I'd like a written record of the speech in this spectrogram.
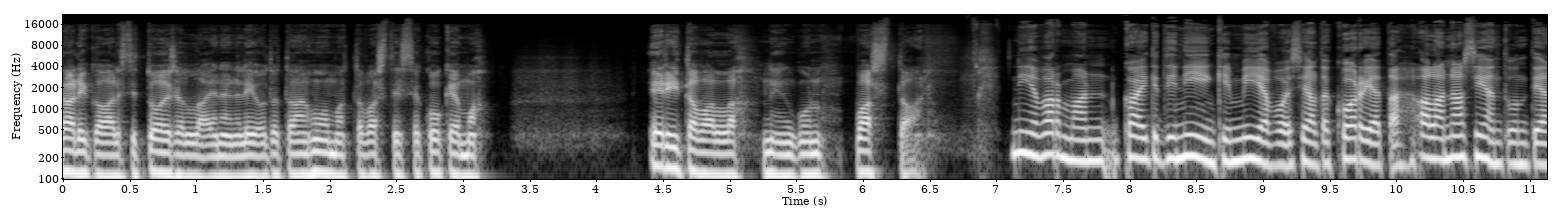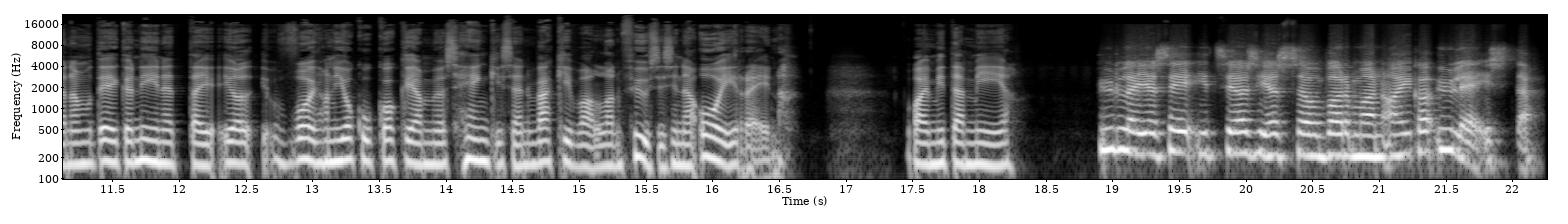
radikaalisti toisenlainen. Eli otetaan huomattavasti se kokema eri tavalla niin kuin vastaan. Niin ja varmaan kaiketi niinkin Mia voi sieltä korjata alan asiantuntijana, mutta eikö niin, että jo, voihan joku kokea myös henkisen väkivallan fyysisinä oireina? Vai mitä Mia? Kyllä, ja se itse asiassa on varmaan aika yleistä.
